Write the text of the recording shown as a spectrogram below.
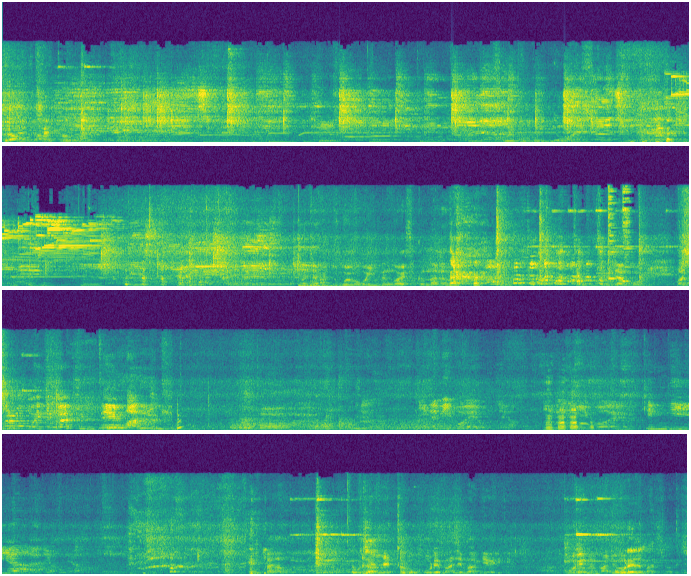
드라마. 잘 들어보면 뭘 보고 있는 거야 지금 어차피 누굴 보고 있는 거에서 끝나잖아 생- 승장곡이 맞죠? 술 보고 있는 거야 김대일 반 이렇게. 이름이 뭐예요, 어때요? 이름이 뭐예요? 김기현이 어때요? 해볼까요 한번? 해보자. 레트로 올해 마지막이에요 이게 올해는 마지막 올해는 마지막이지.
